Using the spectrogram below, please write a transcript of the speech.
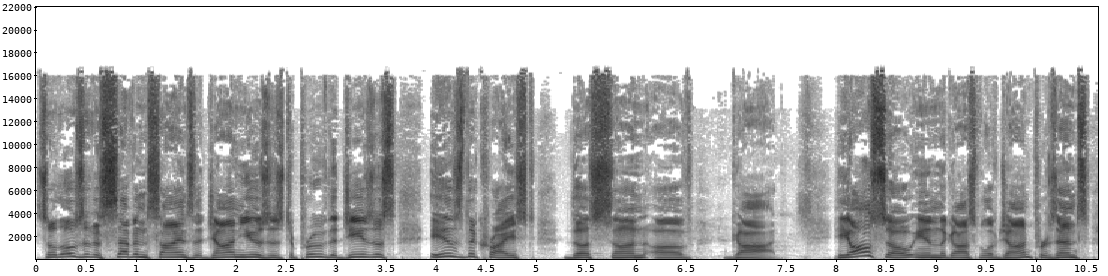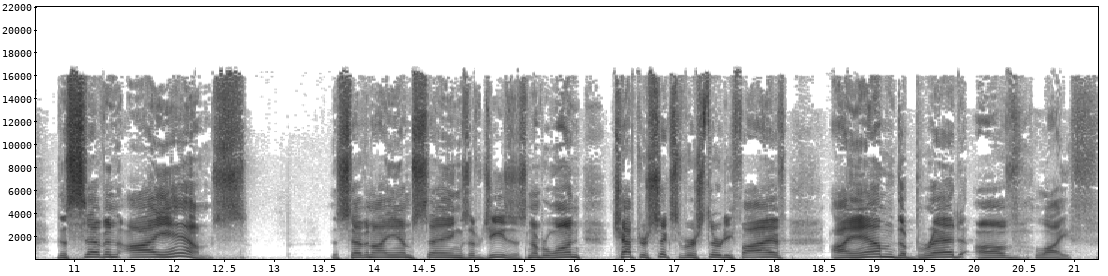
So those are the seven signs that John uses to prove that Jesus is the Christ, the Son of God. He also, in the Gospel of John, presents the seven I ams. The seven I am sayings of Jesus. Number one, chapter 6, verse 35 I am the bread of life.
